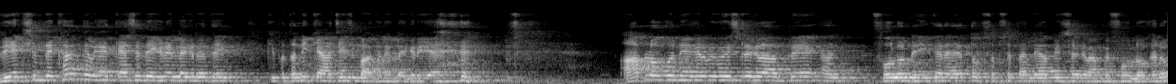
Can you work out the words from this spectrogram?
रिएक्शन देखा? अंकल का कैसे देखने लग रहे थे? कि पता नहीं क्या चीज़ भागने लग रही है। आप लोगों ने अगर मेरे को इंस्टाग्राम पे फॉलो नहीं करा है तो सबसे पहले आप इंस्टाग्राम पे फॉलो करो।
